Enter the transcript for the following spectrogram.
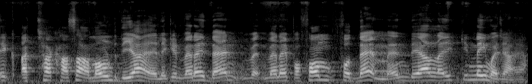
एक अच्छा खासा अमाउंट दिया है, लेकिन when I then when I perform for them and they are like कि नहीं मज़ा आया।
